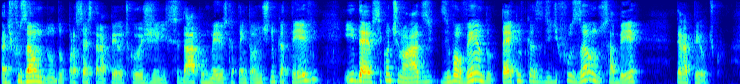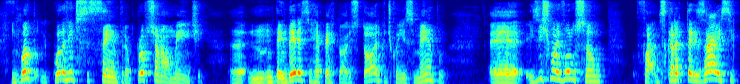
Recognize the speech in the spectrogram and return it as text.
a difusão do, do, processo terapêutico hoje se dá por meios que até então a gente nunca teve e deve-se continuar desenvolvendo técnicas de difusão do saber terapêutico. Enquanto, quando a gente se centra profissionalmente uh, entender esse repertório histórico de conhecimento, é, existe uma evolução. Descaracterizar esse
